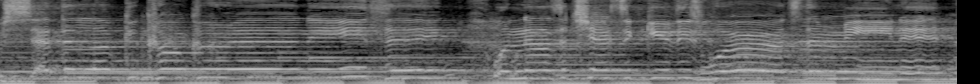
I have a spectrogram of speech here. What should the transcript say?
We said that love could conquer anything. Well, now's the chance to give these words their meaning.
